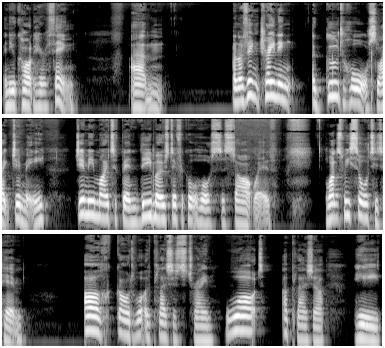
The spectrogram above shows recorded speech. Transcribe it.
and you can't hear a thing. Um, and I think training a good horse like Jimmy, Jimmy might have been the most difficult horse to start with. Once we sorted him, oh God, what a pleasure to train. What a pleasure. He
